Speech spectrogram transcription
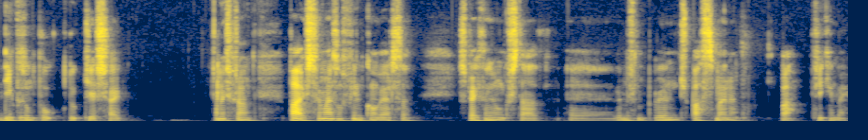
Digo-vos um pouco do que achei. Mas pronto, pá, isto foi mais um fim de conversa. Espero que tenham gostado. Uh, vemos, vemos para a semana. Vá, fiquem bem.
